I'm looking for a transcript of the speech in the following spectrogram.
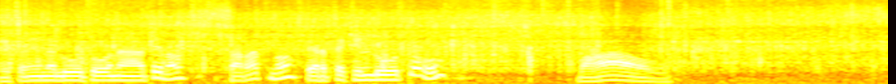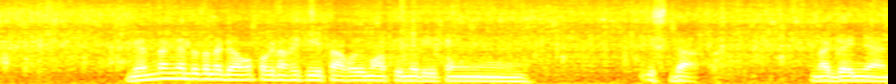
Ito yung naluto natin, oh. Sarap, no? Perfect yung luto, oh. Wow. Gandang-ganda talaga ako pag nakikita ko yung mga piniritong isda na ganyan,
